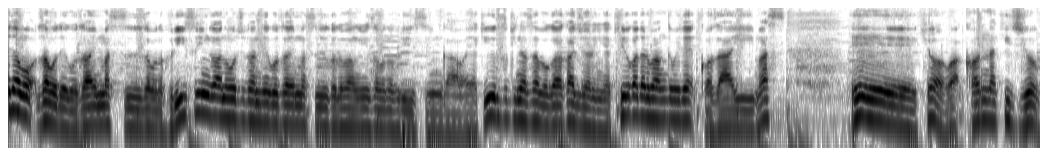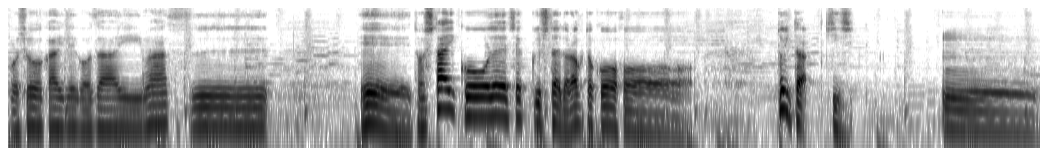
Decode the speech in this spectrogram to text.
いどうも、ザボでございます。ザボのフリースインガーのお時間でございます。この番組ザボのフリースインガーは野球好きなザボがカジュアルに野球を語る番組でございます。えー、今日はこんな記事をご紹介でございます。えー、都市対抗でチェックしたいドラフト候補といった記事。うーん、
